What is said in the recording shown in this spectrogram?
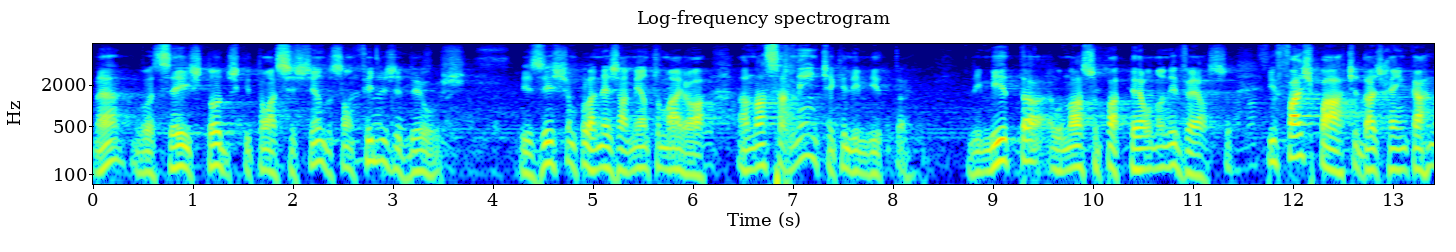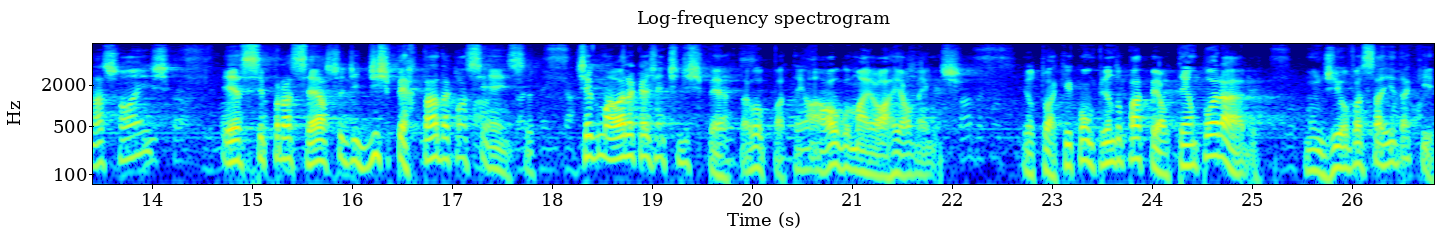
Né? Vocês, todos que estão assistindo, são filhos de Deus. Existe um planejamento maior. A nossa mente é que limita, limita o nosso papel no universo. E faz parte das reencarnações esse processo de despertar da consciência. Chega uma hora que a gente desperta. Opa, tem algo maior realmente. Eu estou aqui cumprindo o papel temporário. Um dia eu vou sair daqui.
